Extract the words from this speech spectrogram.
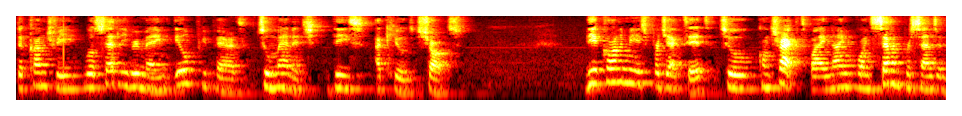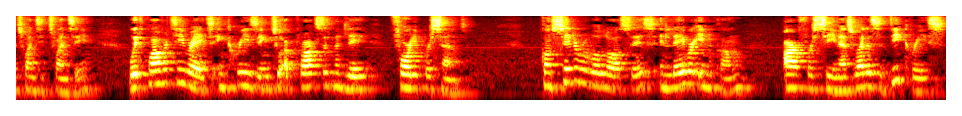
the country will sadly remain ill prepared to manage these acute shocks. The economy is projected to contract by 9.7% in 2020, with poverty rates increasing to approximately 40%. Considerable losses in labor income are foreseen, as well as a decrease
